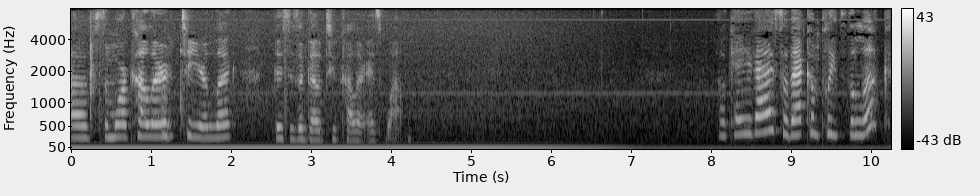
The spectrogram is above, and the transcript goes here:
of some more color to your look, this is a go-to color as well. Okay, you guys, so that completes the look.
